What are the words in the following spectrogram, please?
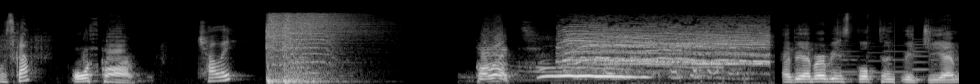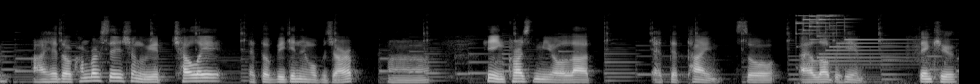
Oscar? Oscar. Charlie? Correct. Have you ever been spoken with GM? I had a conversation with Charlie at the beginning of job. Uh, he encouraged me a lot at that time, so I love him. Thank you.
